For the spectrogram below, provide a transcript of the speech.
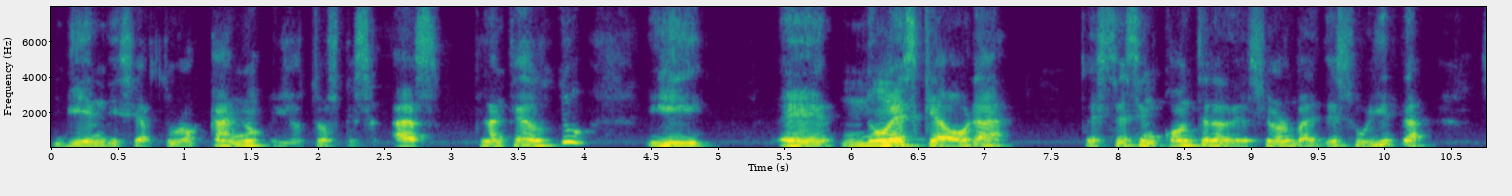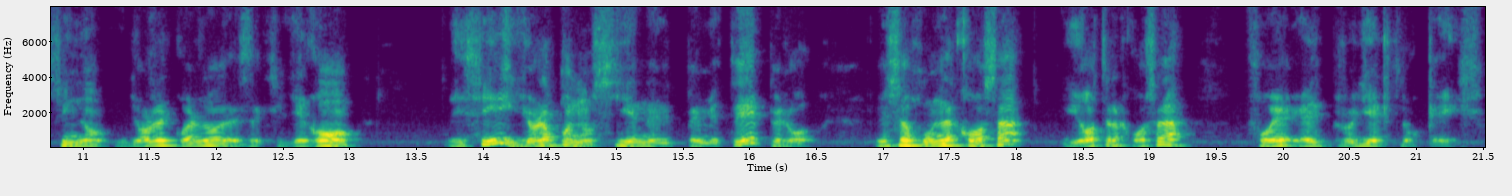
bien dice Arturo Cano y otros que has planteado tú. Y eh, no es que ahora estés en contra del señor Valdés Zurita, sino yo recuerdo desde que llegó, y sí, yo lo conocí en el PMT, pero Eso fue una cosa y otra cosa fue el proyecto que hizo.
